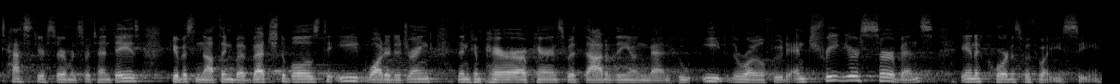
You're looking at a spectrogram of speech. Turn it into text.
test your servants for 10 days. Give us nothing but vegetables to eat, water to drink. Then compare our appearance with that of the young men who eat the royal food and treat your servants in accordance with what you see.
